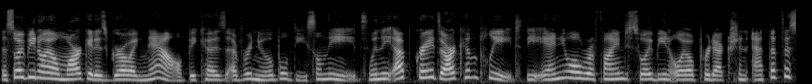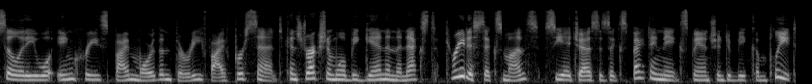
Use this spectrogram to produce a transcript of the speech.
The soybean oil market is growing now because of renewable diesel needs. When the upgrades are complete, the annual refined soybean oil production at the facility will increase by more than 35%. Construction will begin in the next three to six months. CHS is expecting the expansion to be complete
